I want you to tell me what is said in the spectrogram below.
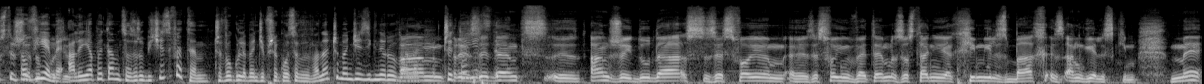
stycznia To wiemy, ale ja pytam, co zrobicie z wetem? Czy w ogóle będzie przegłosowywane, czy będzie zignorowane? Pan czy to jest... prezydent y, Andrzej Duda z- ze swoim, e, ze swoim wetem zostanie jak Himmelsbach z angielskim. My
